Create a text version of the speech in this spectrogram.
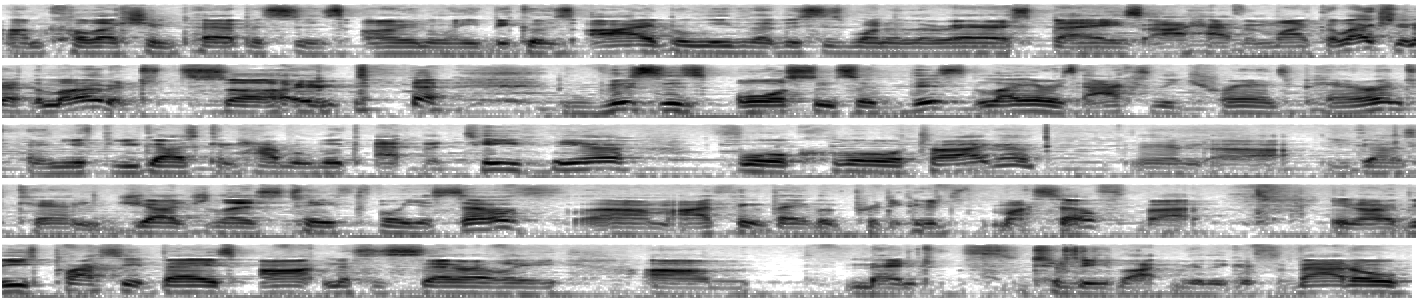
um, collection purposes only because I believe that this is one of the rarest beys I have in my collection at the moment. So this is awesome. So this layer is actually transparent, and if you guys can have a look at the teeth here for Claw Tiger, and uh, you guys can judge Les teeth for yourself. Um, I think they look pretty good myself, but you know these plastic beys aren't necessarily um, meant to be like really good for battle.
